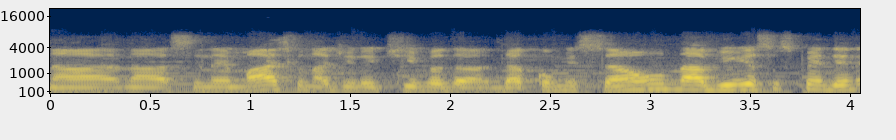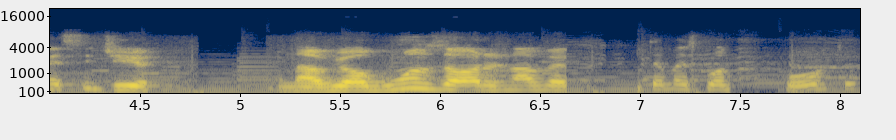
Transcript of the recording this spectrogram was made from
na, na, cinemática, na diretiva da, da, comissão, o navio ia suspender nesse dia. O navio, algumas horas navegando, teve uma explosão no porto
